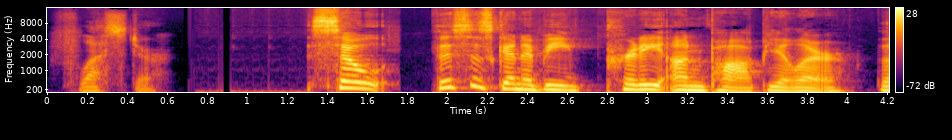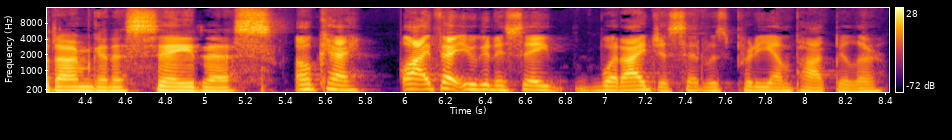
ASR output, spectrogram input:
fluster. So this is going to be pretty unpopular that I'm going to say this. Okay. Well, I thought you were going to say what I just said was pretty unpopular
